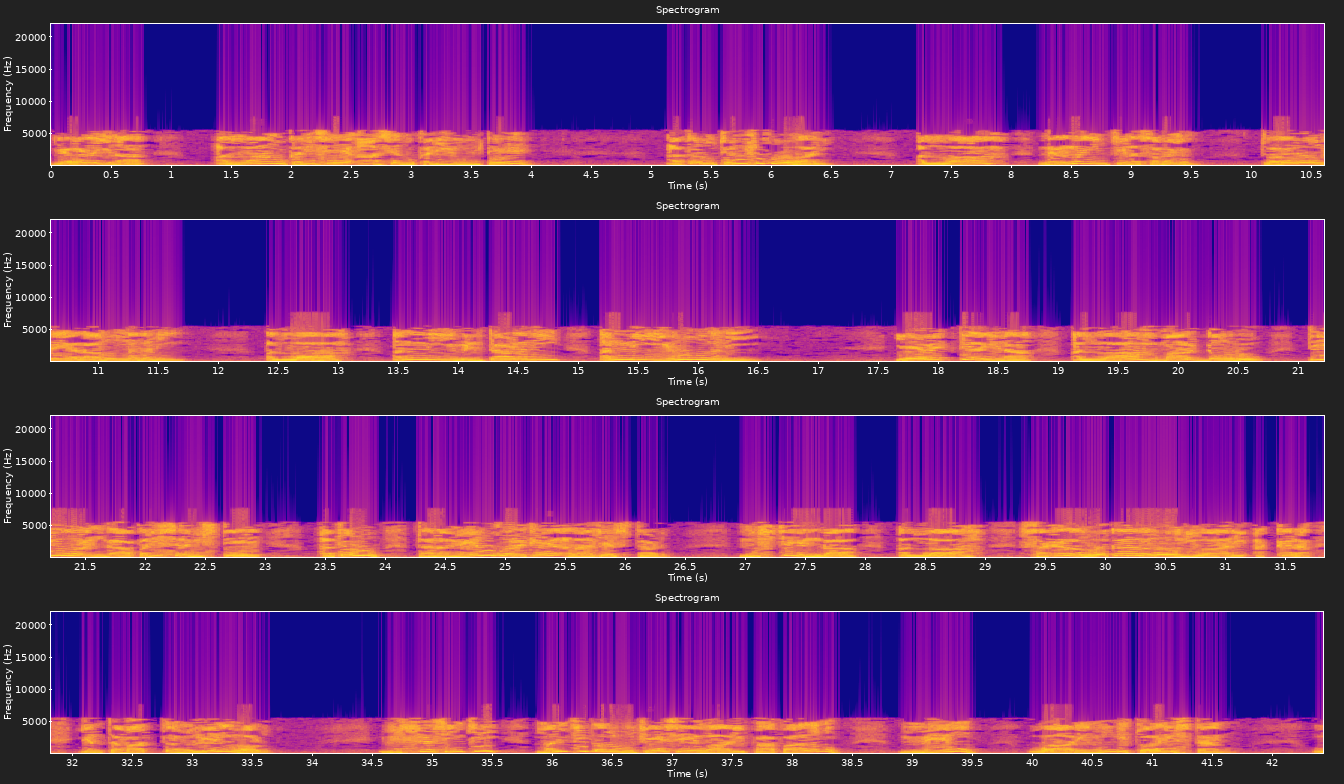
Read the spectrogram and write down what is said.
ఎవడైనా అల్లాను కలిసే ఆశను కలిగి ఉంటే అతడు తెలుసుకోవాలి. అల్లాహ్ నిర్ణయించిన సమయం త్వరలోనే రానున్నదని అల్లాహ్ అన్నీ వింటాడని అన్నీ ఎరుగునని. ఏ వ్యక్తి అయినా అల్లాహ్ మార్గంలో తీవ్రంగా పరిశ్రమిస్తే అతడు తన మేలు కొరకే అలా చేస్తాడు. నిశ్చయంగా అల్లాహ్ సకల లోకాలలోని వారి అక్కర ఎంతమాత్రం లేనివాడు విశ్వసించి మంచి పనులు చేసేవారి పాపాలను మేము వారి నుండి తొలగిస్తాము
